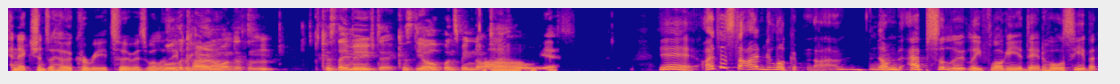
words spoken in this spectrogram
connection to her career too, as well as Well, the current other. one doesn't because they moved it because the old one's been knocked out. Oh yes. Yeah, I just I look. I'm, I'm absolutely flogging a dead horse here, but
